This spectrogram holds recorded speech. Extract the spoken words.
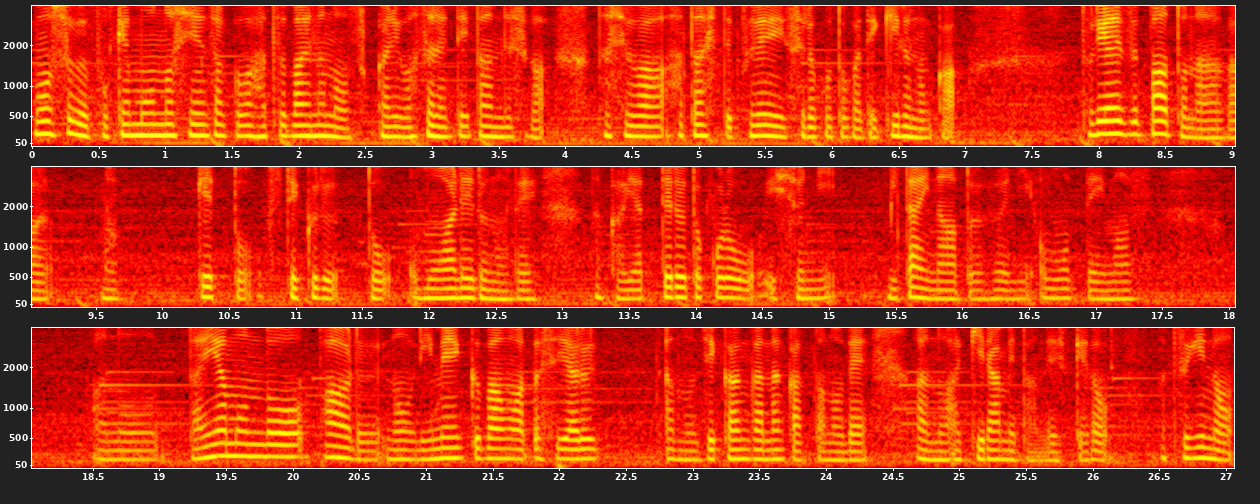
もうすぐポケモンの新作が発売なのをすっかり忘れていたんですが私は果たしてプレイすることができるのか。とりあえずパートナーが、まあ、ゲットしてくると思われるのでなんかやってるところを一緒に見たいなというふうに思っています。あのダイヤモンドパールのリメイク版を私やるあの時間がなかったのであの諦めたんですけど次の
